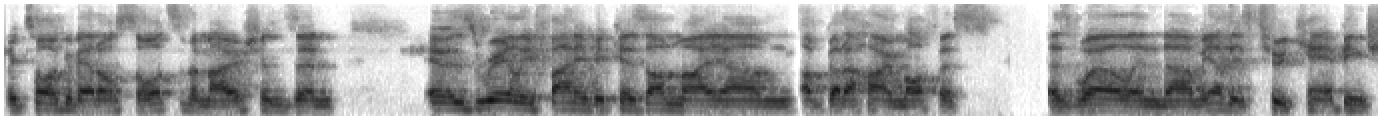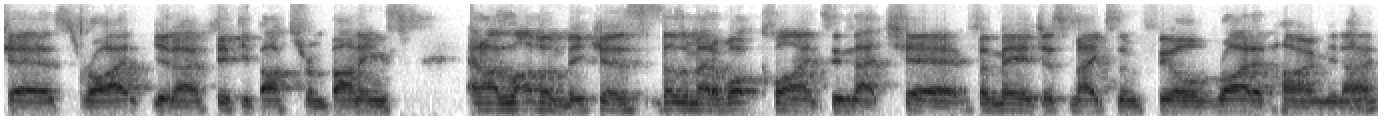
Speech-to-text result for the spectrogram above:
we talk about all sorts of emotions. And it was really funny because on my, um, I've got a home office as well. And um, we have these two camping chairs, right? You know, 50 bucks from Bunnings and I love them because it doesn't matter what client's in that chair. For me, it just makes them feel right at home, you know.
